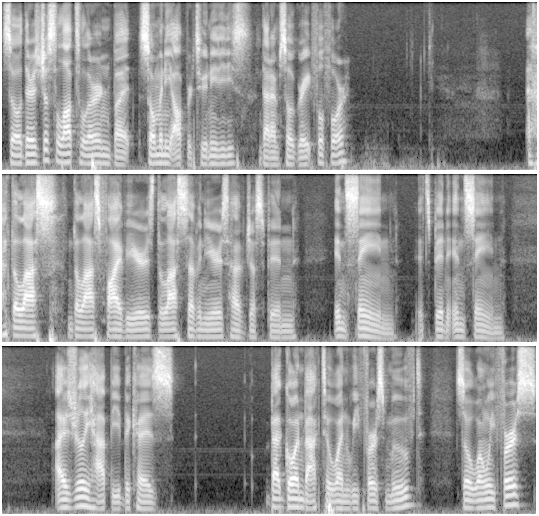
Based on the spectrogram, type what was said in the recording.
So there's just a lot to learn, but so many opportunities that I'm so grateful for. the last the last 5 years, the last 7 years have just been insane. It's been insane. I was really happy because back going back to when we first moved. So when we first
